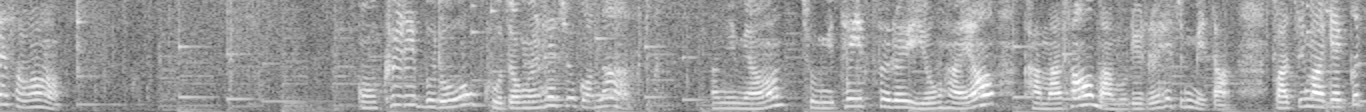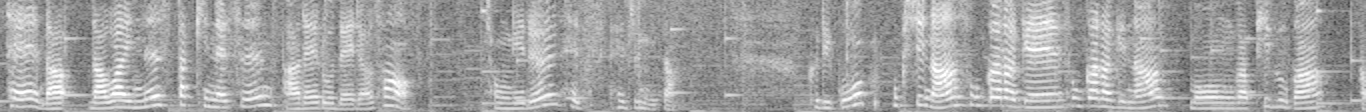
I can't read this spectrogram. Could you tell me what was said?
끝에서 어, 클립으로 고정을 해주거나 아니면 종이 테이프를 이용하여 감아서 마무리를 해줍니다. 마지막에 끝에 나, 나와 있는 스타키넷은 아래로 내려서 정리를 해, 해줍니다. 그리고 혹시나 손가락에 손가락이나 뭔가 피부가 아,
